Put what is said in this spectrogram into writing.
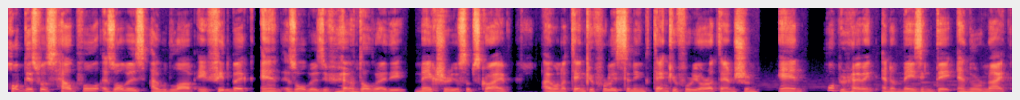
Hope this was helpful. As always, I would love a feedback. And as always, if you haven't already, make sure you subscribe. I want to thank you for listening. Thank you for your attention. And hope you're having an amazing day and or night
